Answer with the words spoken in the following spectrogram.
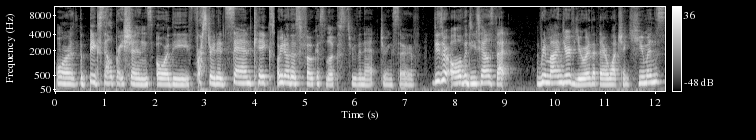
Or the big celebrations, or the frustrated sand kicks, or you know, those focused looks through the net during serve. These are all the details that remind your viewer that they're watching humans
